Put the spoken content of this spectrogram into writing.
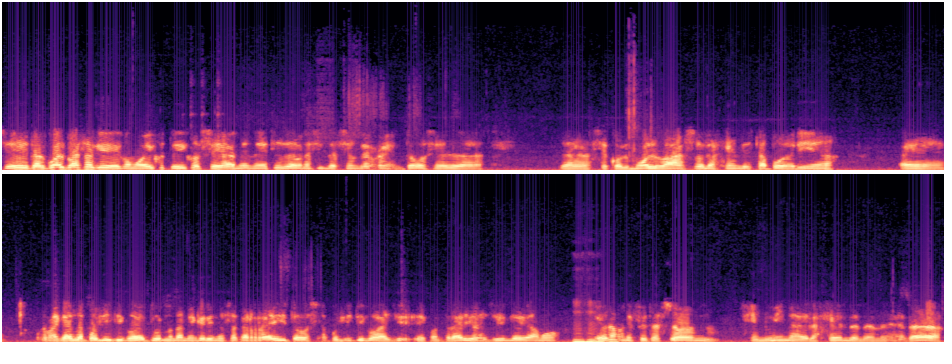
Sí, tal cual pasa que, como dijo, te dijo Seba, ¿entendés? Esto es una situación que reventó, o sea, ya se colmó el vaso, la gente está podrida. Eh, por más que haya políticos de turno también queriendo sacar réditos, sea, políticos allí, eh, contrarios allí, digamos, Ujú. es una manifestación genuina de la gente, ¿entendés? Acá,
